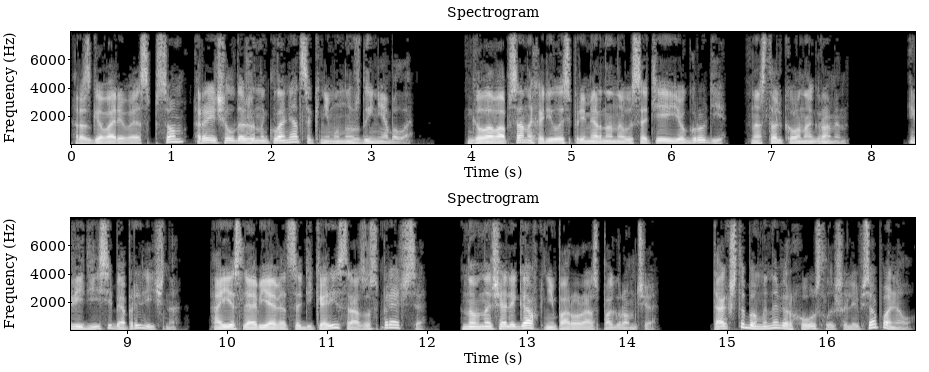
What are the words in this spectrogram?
Разговаривая с псом, Рэйчел даже наклоняться к нему нужды не было. Голова пса находилась примерно на высоте ее груди, настолько он огромен. Веди себя прилично. А если объявятся дикари, сразу спрячься. Но вначале гавкни пару раз погромче. Так, чтобы мы наверху услышали. Все понял?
